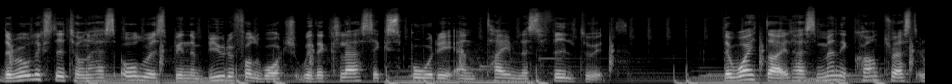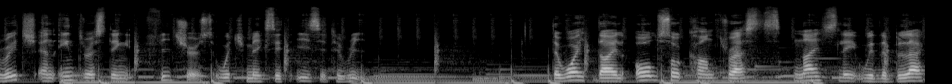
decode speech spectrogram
The Rolex Daytona has always been a beautiful watch with a classic, sporty and timeless feel to it. The white dial has many contrast-rich and interesting features which makes it easy to read. The white dial also contrasts nicely with the black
